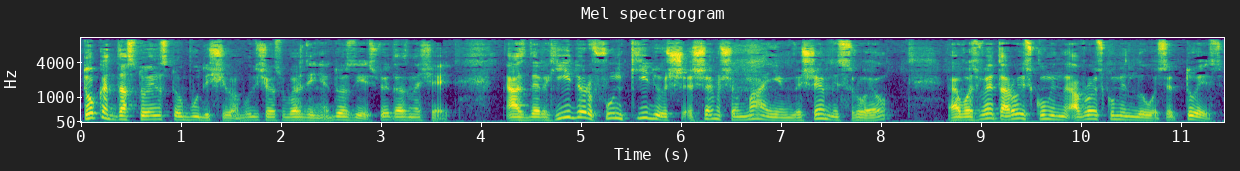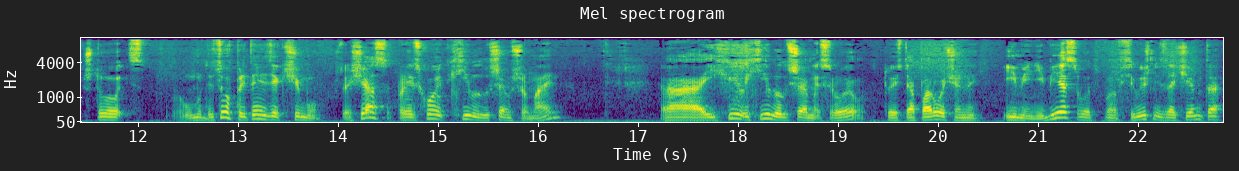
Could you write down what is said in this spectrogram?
только достоинство будущего, будущего освобождения. До здесь. Что это означает? Аздергидор фун кидуш шем шамаем вешем исроэл. А вот в второй скумен, аврой скумен леосе. То есть, что у мудрецов претензия к чему? Что сейчас происходит хилул шем шамаем э, и хилул шем исроэл, то есть опорочены имя небес, вот Всевышний зачем-то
